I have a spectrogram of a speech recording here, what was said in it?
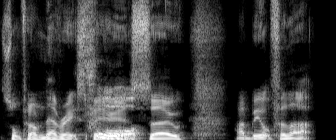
something I've never experienced. So I'd be up for that.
